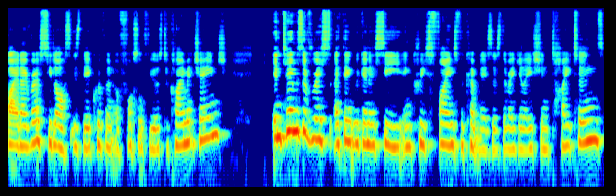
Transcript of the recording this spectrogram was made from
biodiversity loss is the equivalent of fossil fuels to climate change. In terms of risks, I think we're going to see increased fines for companies as the regulation tightens.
